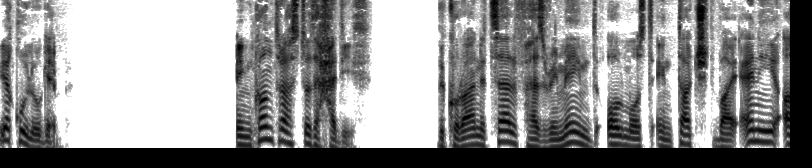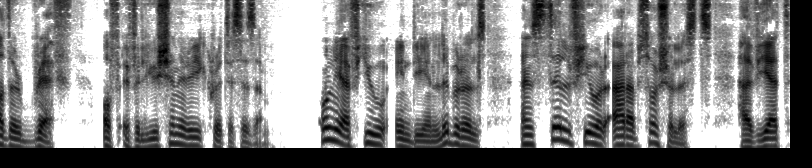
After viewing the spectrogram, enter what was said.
يقول جيب In contrast to the hadith, the Quran itself has remained almost untouched by any other breath of evolutionary criticism. Only a few Indian liberals and still fewer Arab socialists have yet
